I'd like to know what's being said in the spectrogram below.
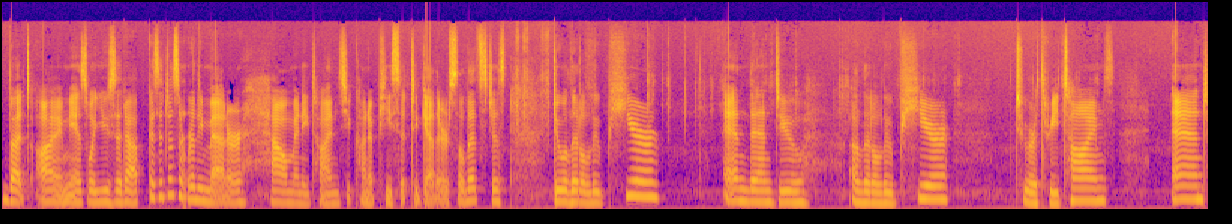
but I may as well use it up because it doesn't really matter how many times you kind of piece it together. So let's just do a little loop here and then do a little loop here two or three times and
